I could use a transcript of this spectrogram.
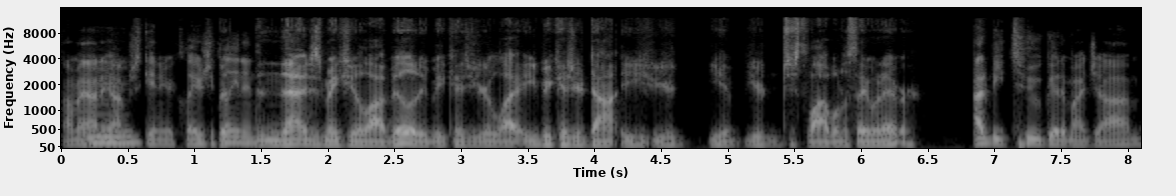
I'm out of here. I'm just getting your clears, cleaning. then that just makes you a liability because you're like because you're di- you're you're you're just liable to say whatever. I'd be too good at my job,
